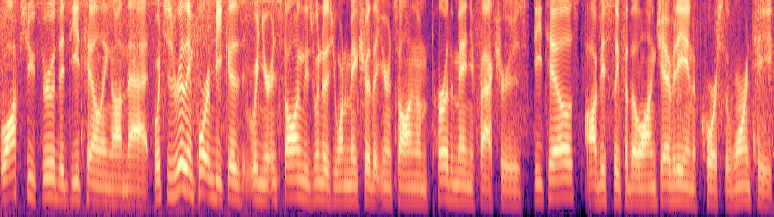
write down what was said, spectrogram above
walks you through the detailing on that, which is really important because when you're installing these windows, you wanna make sure that you're installing them per the manufacturer's details, obviously for the longevity and of course the warranty.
